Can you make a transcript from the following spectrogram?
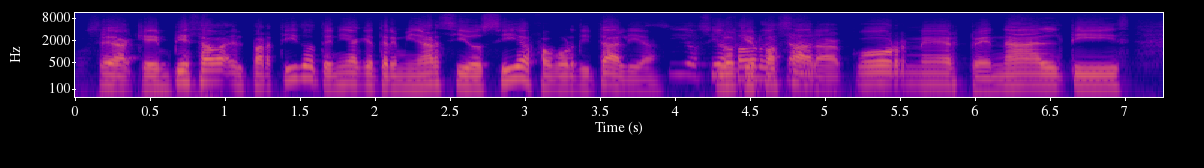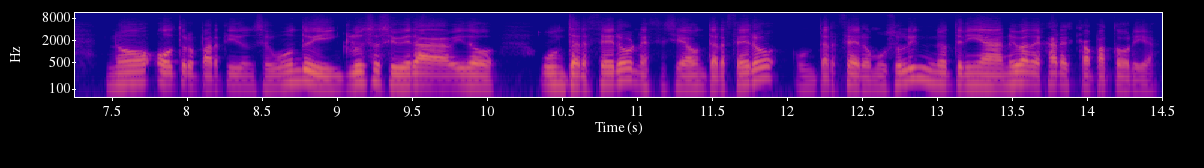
O sea, que empieza el partido, tenía que terminar sí o sí a favor de Italia. Lo que pasara, corners, penaltis, no otro partido en segundo, e incluso si hubiera habido un tercero, necesitaba un tercero, un tercero. Mussolini no tenía, no iba a dejar escapatoria.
